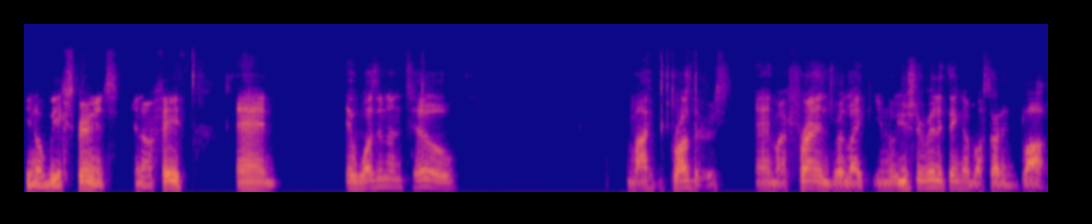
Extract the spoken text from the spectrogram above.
you know we experience in our faith. And it wasn't until my brothers and my friends were like, you know, you should really think about starting a blog.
